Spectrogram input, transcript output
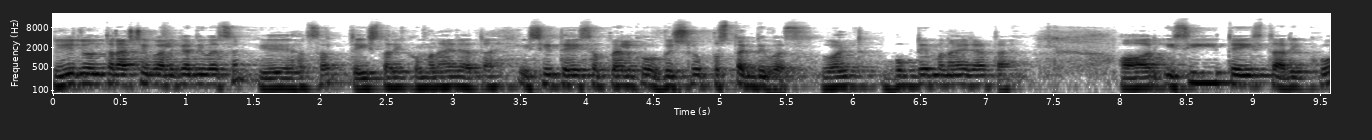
तो ये जो अंतर्राष्ट्रीय बालिका दिवस है, ये हर साल तेईस तारीख को मनाया जाता है। इसी तेईस अप्रैल को विश्व पुस्तक दिवस, वर्ल्ड बुक डे मनाया जाता है। और इसी तेईस तारीख को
